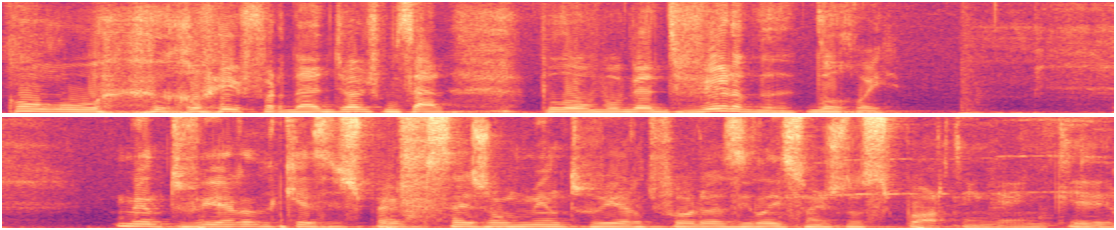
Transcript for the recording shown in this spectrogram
com o Rui Fernandes. Vamos começar pelo momento verde do Rui. Momento verde, quer dizer, espero que seja um momento verde, foram as eleições do Sporting, em que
